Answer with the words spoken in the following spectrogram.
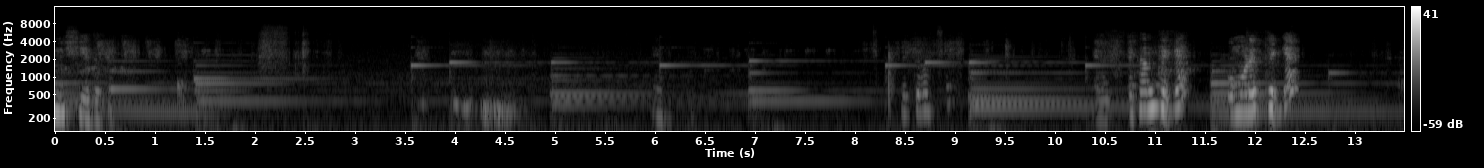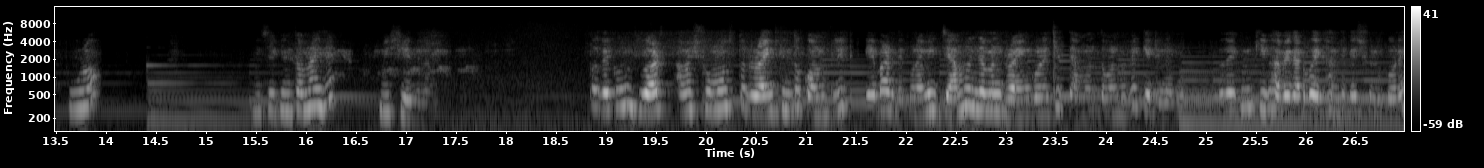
মিশিয়ে দেবো। দেখতে এখান থেকে, কোমরের থেকে, পুরো নিচে কিন্তু আমরা এই যে মিশিয়ে দিলাম। তো দেখুন ভিউয়ার্স আমার সমস্ত ড্রয়িং কিন্তু কমপ্লিট এবার দেখুন, আমি যেমন যেমন ড্রয়িং করেছি, তেমন তেমন ভাবে কেটে নেব। তো দেখুন কীভাবে কাটবো এখান থেকে শুরু করে।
